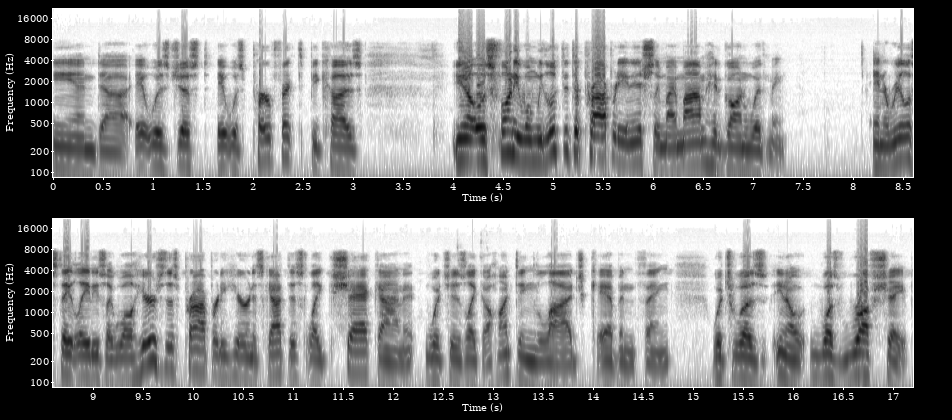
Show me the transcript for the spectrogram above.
and uh, it was just it was perfect because you know it was funny when we looked at the property initially my mom had gone with me and a real estate lady's like well here's this property here and it's got this like shack on it which is like a hunting lodge cabin thing which was you know was rough shape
